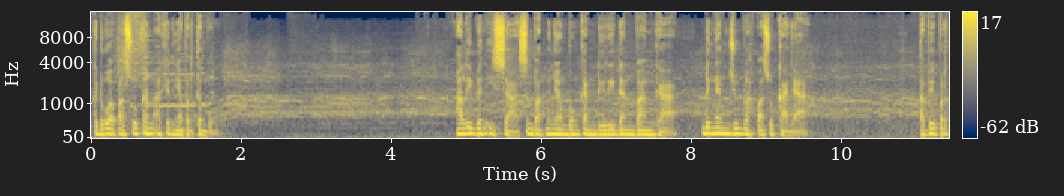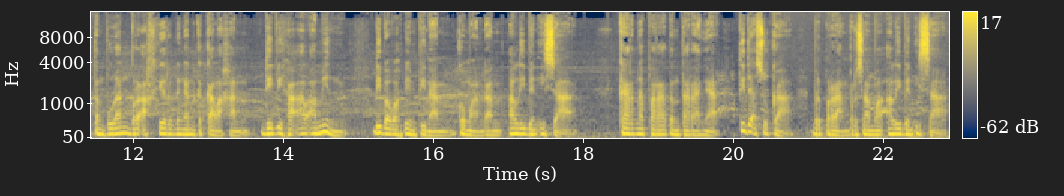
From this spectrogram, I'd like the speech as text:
Kedua pasukan akhirnya bertemu Ali bin Isa sempat menyombongkan diri dan bangga dengan jumlah pasukannya. Tapi pertempuran berakhir dengan kekalahan di pihak Al-Amin di bawah pimpinan Komandan Ali bin Isa karena para tentaranya tidak suka berperang bersama Ali bin Isa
